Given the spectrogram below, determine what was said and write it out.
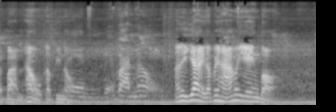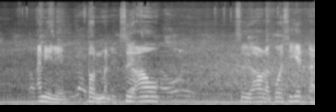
บบ้านเฮาครับพี่น้องแม่นแบบบ้านเฮาอันนี้ยายก็ไปหามาเองบอกอันนี้นี่ต้นมันนี่ซื้อเอา ซื้อเอาและกลัวสิเฮ็ดได้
